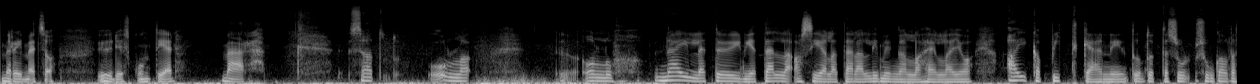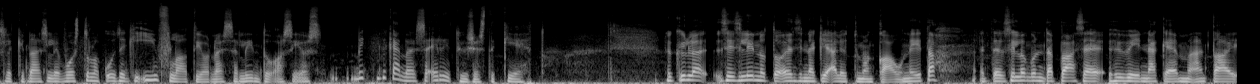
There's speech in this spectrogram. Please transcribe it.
merimetsoyhdyskuntien määrää. Oot olla ollut näillä töin ja tällä asialla täällä Liminganlahella jo aika pitkään, niin tuntuu, että sun, sun kaltaisellekin naisille voisi tulla kuitenkin inflaatio näissä lintuasioissa. Mikä näissä erityisesti kiehtoo? No kyllä siis linnut on ensinnäkin älyttömän kauniita. Että silloin kun niitä pääsee hyvin näkemään tai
